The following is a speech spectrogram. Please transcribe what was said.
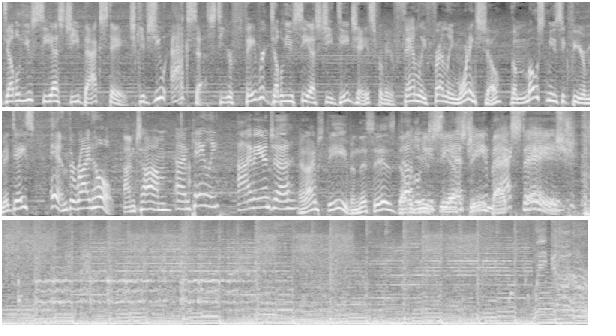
WCSG Backstage gives you access to your favorite WCSG DJs from your family friendly morning show, the most music for your middays, and the ride home. I'm Tom. I'm Kaylee. I'm Anja. And I'm Steve, and this is WCSG Backstage. We're gonna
